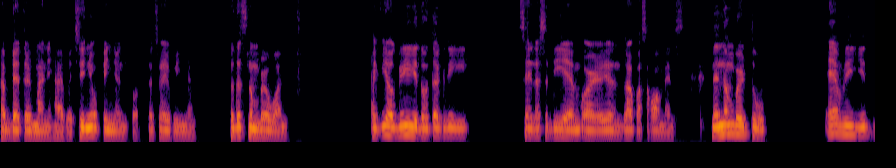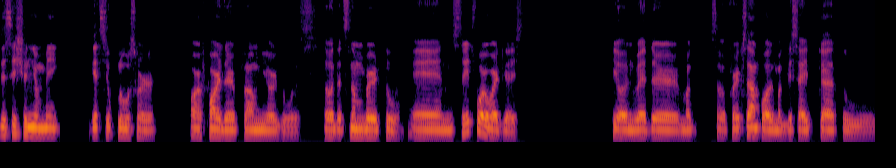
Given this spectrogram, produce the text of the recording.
have better money habits. Yun yung opinion ko. That's my opinion. So that's number one. If you agree, you don't agree, send us a DM or yun, drop us a comments. Then number two, every decision you make gets you closer or farther from your goals. So that's number two. And straightforward, guys. Yun, whether mag, so for example, mag-decide ka to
